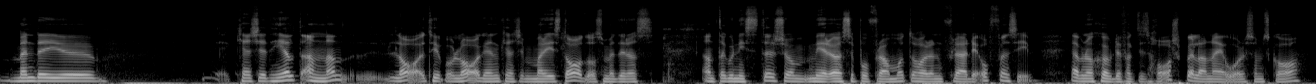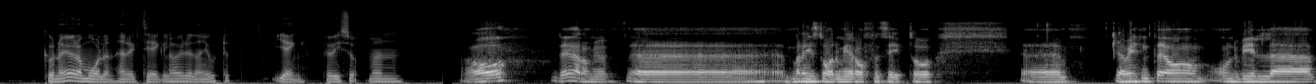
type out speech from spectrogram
men det är ju kanske en helt annan lag, typ av lag än kanske Mariestad då som är deras antagonister som mer öser på framåt och har en flärdig offensiv. Även om Skövde faktiskt har spelarna i år som ska kunna göra målen. Henrik Tegel har ju redan gjort ett gäng förvisso, men... Ja, det är de ju. Eh, Mariestad är mer offensivt och eh, jag vet inte om, om du vill eh,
